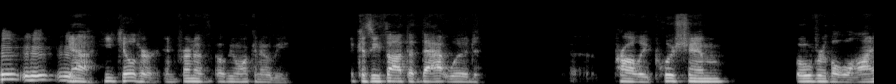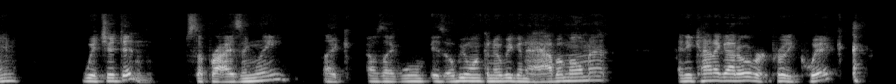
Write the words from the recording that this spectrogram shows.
Mm-hmm, mm-hmm. Yeah, he killed her in front of Obi Wan Kenobi because he thought that that would uh, probably push him over the line, which it didn't. Surprisingly, like I was like, well, is Obi Wan Kenobi going to have a moment? And he kind of got over it pretty quick.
